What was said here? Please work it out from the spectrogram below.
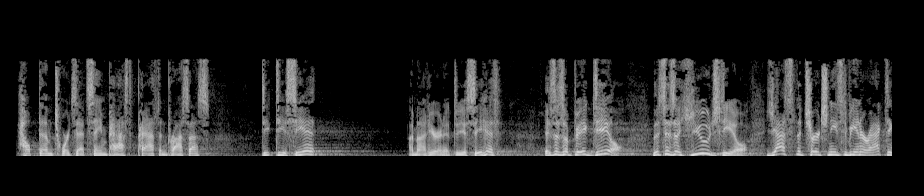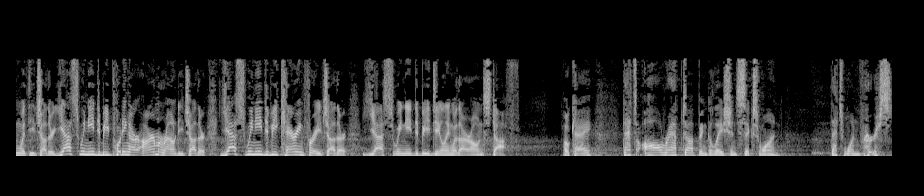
help them towards that same path, path and process. Do, do you see it? I'm not hearing it. Do you see it? This is a big deal. This is a huge deal. Yes, the church needs to be interacting with each other. Yes, we need to be putting our arm around each other. Yes, we need to be caring for each other. Yes, we need to be dealing with our own stuff. Okay? That's all wrapped up in Galatians 6 1. That's one verse.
